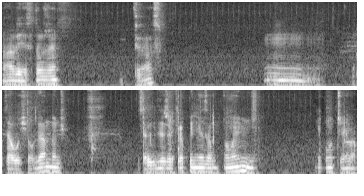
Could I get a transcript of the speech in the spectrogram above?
No ale jest dobrze. Teraz mm, udało się ogarnąć. Tak widzę, że krapy nie zamknąłem. Nie, nie włączyłem.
